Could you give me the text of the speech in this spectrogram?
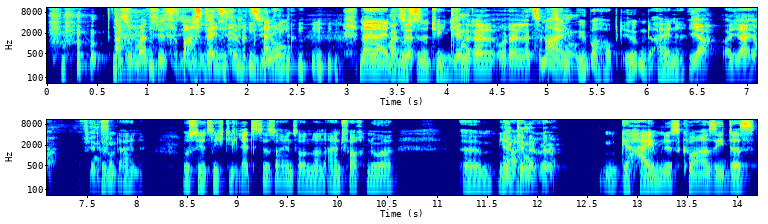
Also meinst du jetzt die letzte Beziehung? Nein, nein, nein Meinst du jetzt natürlich nicht. generell oder letzte Nein, Beziehung? überhaupt irgendeine. Ja, ah, ja, ja. Auf jeden Fall. Irgendeine. Muss jetzt nicht die letzte sein, sondern einfach nur ähm, Nee, ja, generell. ein Geheimnis quasi, das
